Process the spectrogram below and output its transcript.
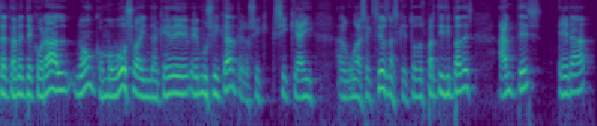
certamente coral, non? Como vos, aínda que de, é musical, pero sí, sí que hai algunhas seccións nas que todos participades, antes era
